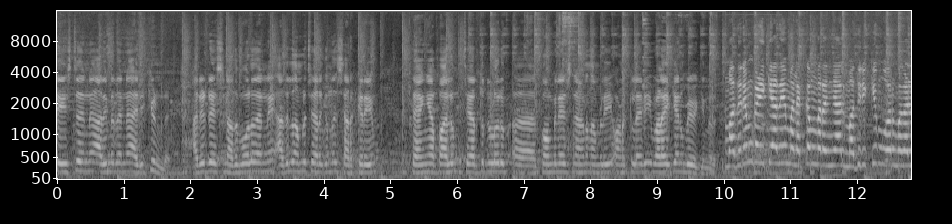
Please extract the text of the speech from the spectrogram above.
ടേസ്റ്റ് തന്നെ ആദ്യമേ തന്നെ അരിക്കുണ്ട് അരി ടേസ്റ്റിന് അതുപോലെ തന്നെ അതിൽ നമ്മൾ ചേർക്കുന്ന ശർക്കരയും തേങ്ങാപ്പാലും ചേർത്തിട്ടുള്ള ഒരു കോമ്പിനേഷനാണ് നമ്മൾ ഈ ഉണക്കലരി വിളയിക്കാൻ ഉപയോഗിക്കുന്നത്. മധുരം കഴിക്കാതെ മലക്കം പറഞ്ഞാൽ മധുരിക്കും ഓർമ്മകൾ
